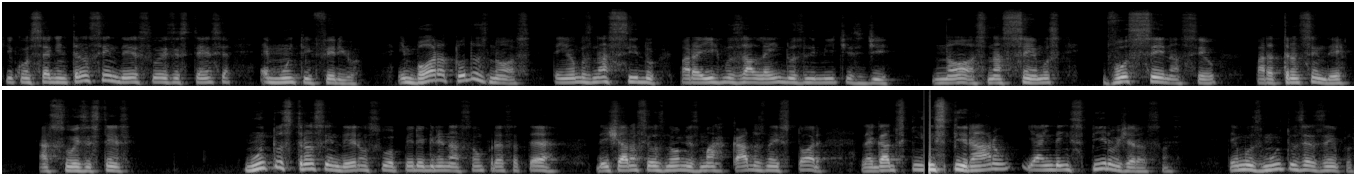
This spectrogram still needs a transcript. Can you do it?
que conseguem transcender sua existência é muito inferior. Embora todos nós tenhamos nascido para irmos além dos limites de nós nascemos, você nasceu para transcender a sua existência. Muitos transcenderam sua peregrinação por essa terra, deixaram seus nomes marcados na história, legados que inspiraram e ainda inspiram gerações. Temos muitos exemplos,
